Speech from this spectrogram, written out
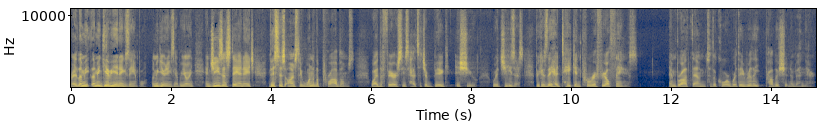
Right? Let me, let me give you an example. Let me give you an example. You know, in, in Jesus' day and age, this is honestly one of the problems why the Pharisees had such a big issue with Jesus, because they had taken peripheral things and brought them to the core where they really probably shouldn't have been there.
